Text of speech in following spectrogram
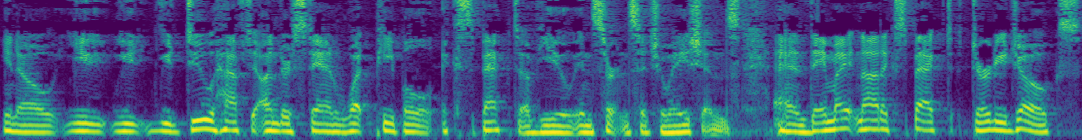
you know, you, you you do have to understand what people expect of you in certain situations, and they might not expect dirty jokes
